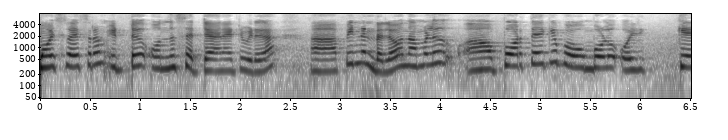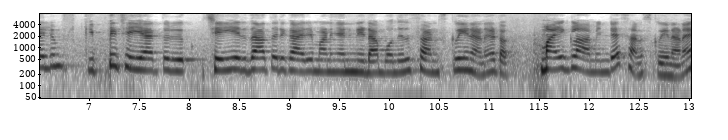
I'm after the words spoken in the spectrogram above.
മോയ്സ്ചറൈസറും ഇട്ട് ഒന്ന് സെറ്റ് ആകാനായിട്ട് വിടുക. പിന്നെ പിന്നുണ്ടല്ലോ നമ്മൾ പുറത്തേക്ക് പോകുമ്പോൾ ഒരിക്കലും സ്കിപ്പ് ചെയ്യാത്തൊരു ചെയ്യരുതാത്തൊരു കാര്യമാണ് ഞാൻ ഇടാൻ പോകുന്നത്. സൺസ്ക്രീൻ ആണ് കേട്ടോ. മൈഗ്ലാമിന്റെ സൺസ്ക്രീൻ ആണ്.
